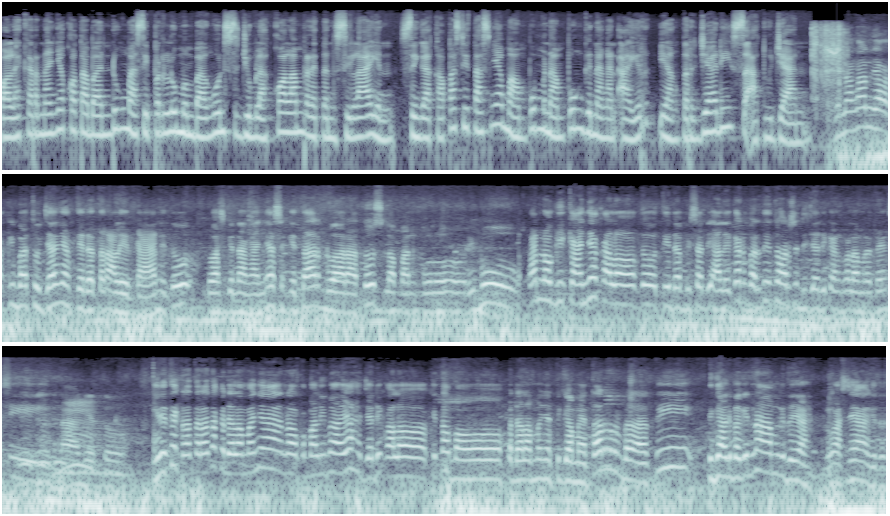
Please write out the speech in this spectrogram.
Oleh karenanya kota Bandung masih perlu membangun sejumlah kolam retensi lain, sehingga kapasitasnya mampu menampung genangan air yang terjadi saat hujan. Genangan yang akibat hujan yang tidak teralirkan itu luas genangannya sekitar 280 ribu. Kan logikanya kalau itu tidak bisa dialirkan berarti itu harus dijadikan kolam retensi. Nah gitu. Ini teh rata-rata kedalamannya 0,5 ya. Jadi kalau kita mau kedalamannya 3 meter berarti tinggal dibagi 6 gitu ya luasnya gitu.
